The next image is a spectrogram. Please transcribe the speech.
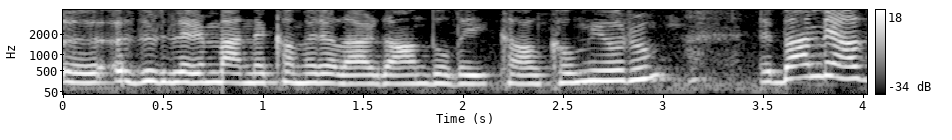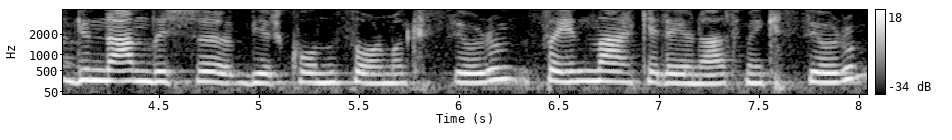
Ee, Özür dilerim ben de kameralardan dolayı kalkamıyorum. Ee, Ben biraz gündem dışı bir konu sormak istiyorum. Sayın Merkel'e yöneltmek istiyorum.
